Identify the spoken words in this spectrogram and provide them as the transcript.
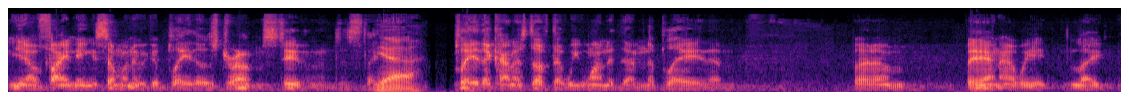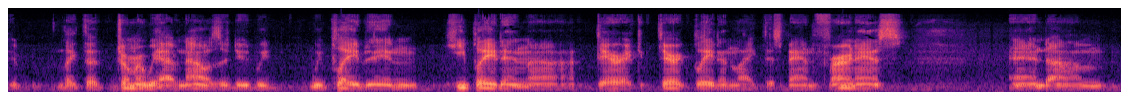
you know finding someone who could play those drums too, and just like Yeah. play the kind of stuff that we wanted them to play. Them, but um, but yeah, now we like like the drummer we have now is a dude we we played in. He played in uh, Derrick. Derrick played in like this band Furnace, and um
